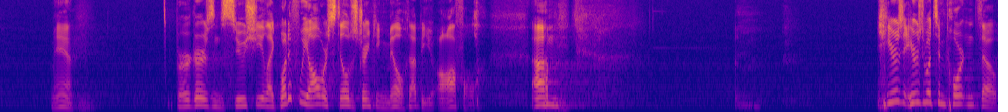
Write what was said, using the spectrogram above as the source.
Man. Burgers and sushi. Like, what if we all were still just drinking milk? That'd be awful. Um, here's, here's what's important though.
